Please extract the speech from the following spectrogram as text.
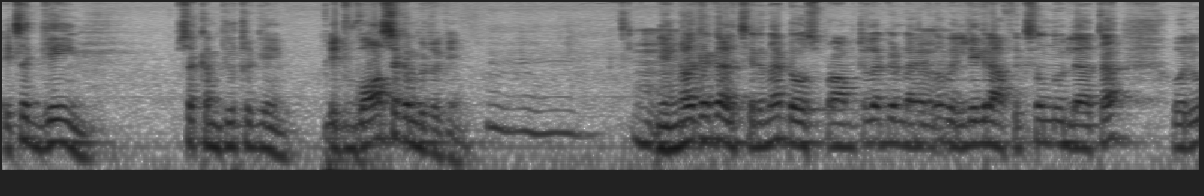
it's a game it's a computer game it was a computer game ഞങ്ങളൊക്കെ കളിച്ചിരുന്ന ഡോസ് പ്രോംപ്റ്റിലൊക്കെ ഉണ്ടായിരുന്ന വലിയ ഗ്രാഫിക്സ് ഒന്നും ഇല്ലാത്ത ഒരു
